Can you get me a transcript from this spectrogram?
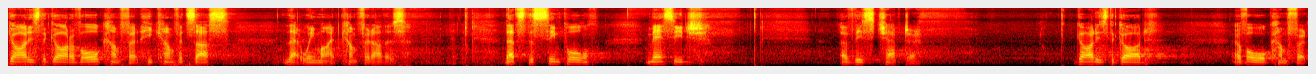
God is the God of all comfort. He comforts us that we might comfort others. That's the simple message of this chapter. God is the God of all comfort.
